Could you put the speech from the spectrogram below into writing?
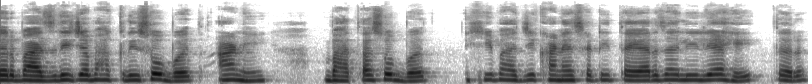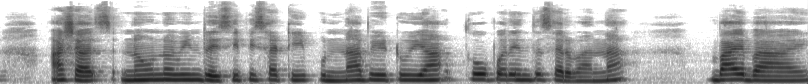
तर बाजरीच्या भाकरीसोबत आणि भातासोबत ही भाजी खाण्यासाठी तयार झालेली आहे. तर अशाच नवनवीन रेसिपीसाठी पुन्हा भेटूया तोपर्यंत सर्वांना बाय बाय.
